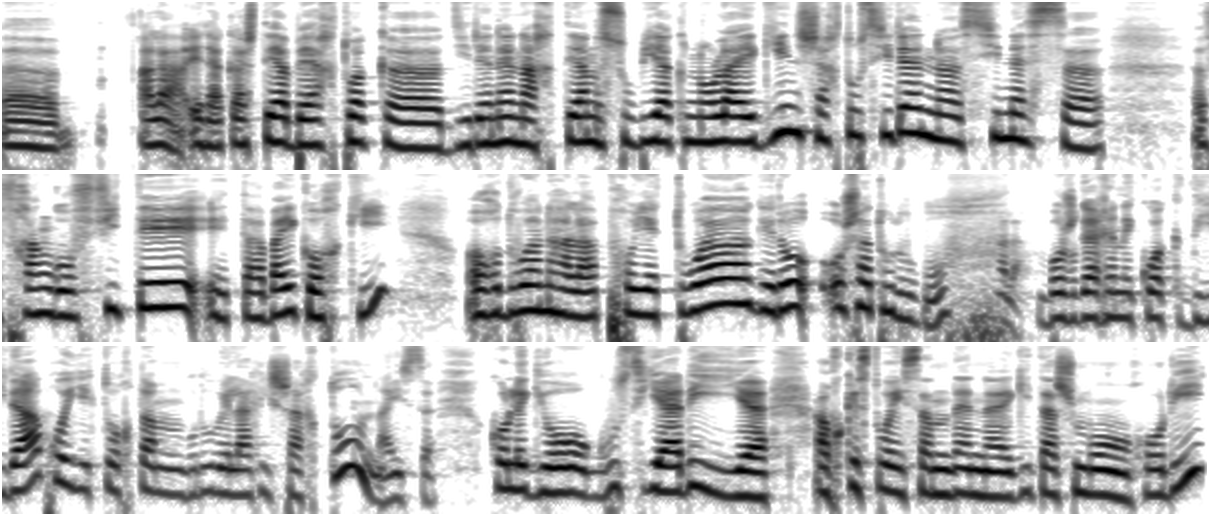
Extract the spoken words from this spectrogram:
ala, erakastea behartuak uh, direnen artean zubiak nola egin, sartu ziren uh, zinez uh, frango fite eta baikorki, Orduan hala proiektua gero osatu dugu. Hala, bosgarrenekoak dira proiektu hortan buru belarri sartu, naiz kolegio guziari eh, aurkestua izan den egitasmo hori,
